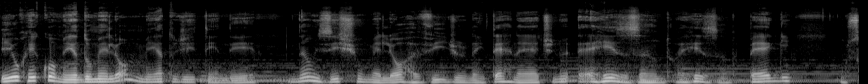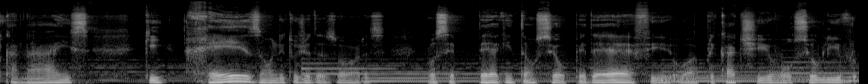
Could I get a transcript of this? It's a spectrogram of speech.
Eu recomendo o melhor método de entender. Não existe um melhor vídeo na internet. É rezando, é rezando. Pegue uns canais que rezam a liturgia das horas. Você pega então seu PDF, o aplicativo ou seu livro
